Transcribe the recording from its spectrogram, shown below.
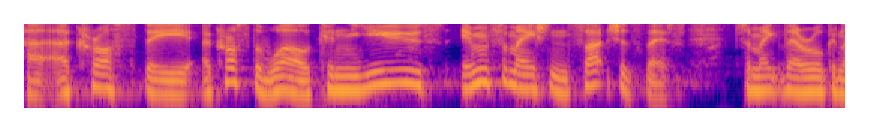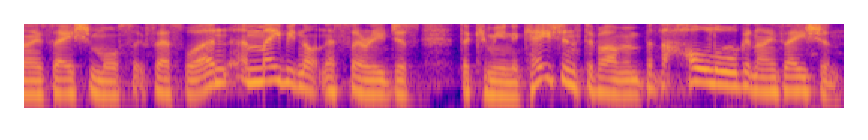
uh, across the across the world can use information such as this to make their organization more successful and, and maybe not necessarily just the communications department but the whole organization?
